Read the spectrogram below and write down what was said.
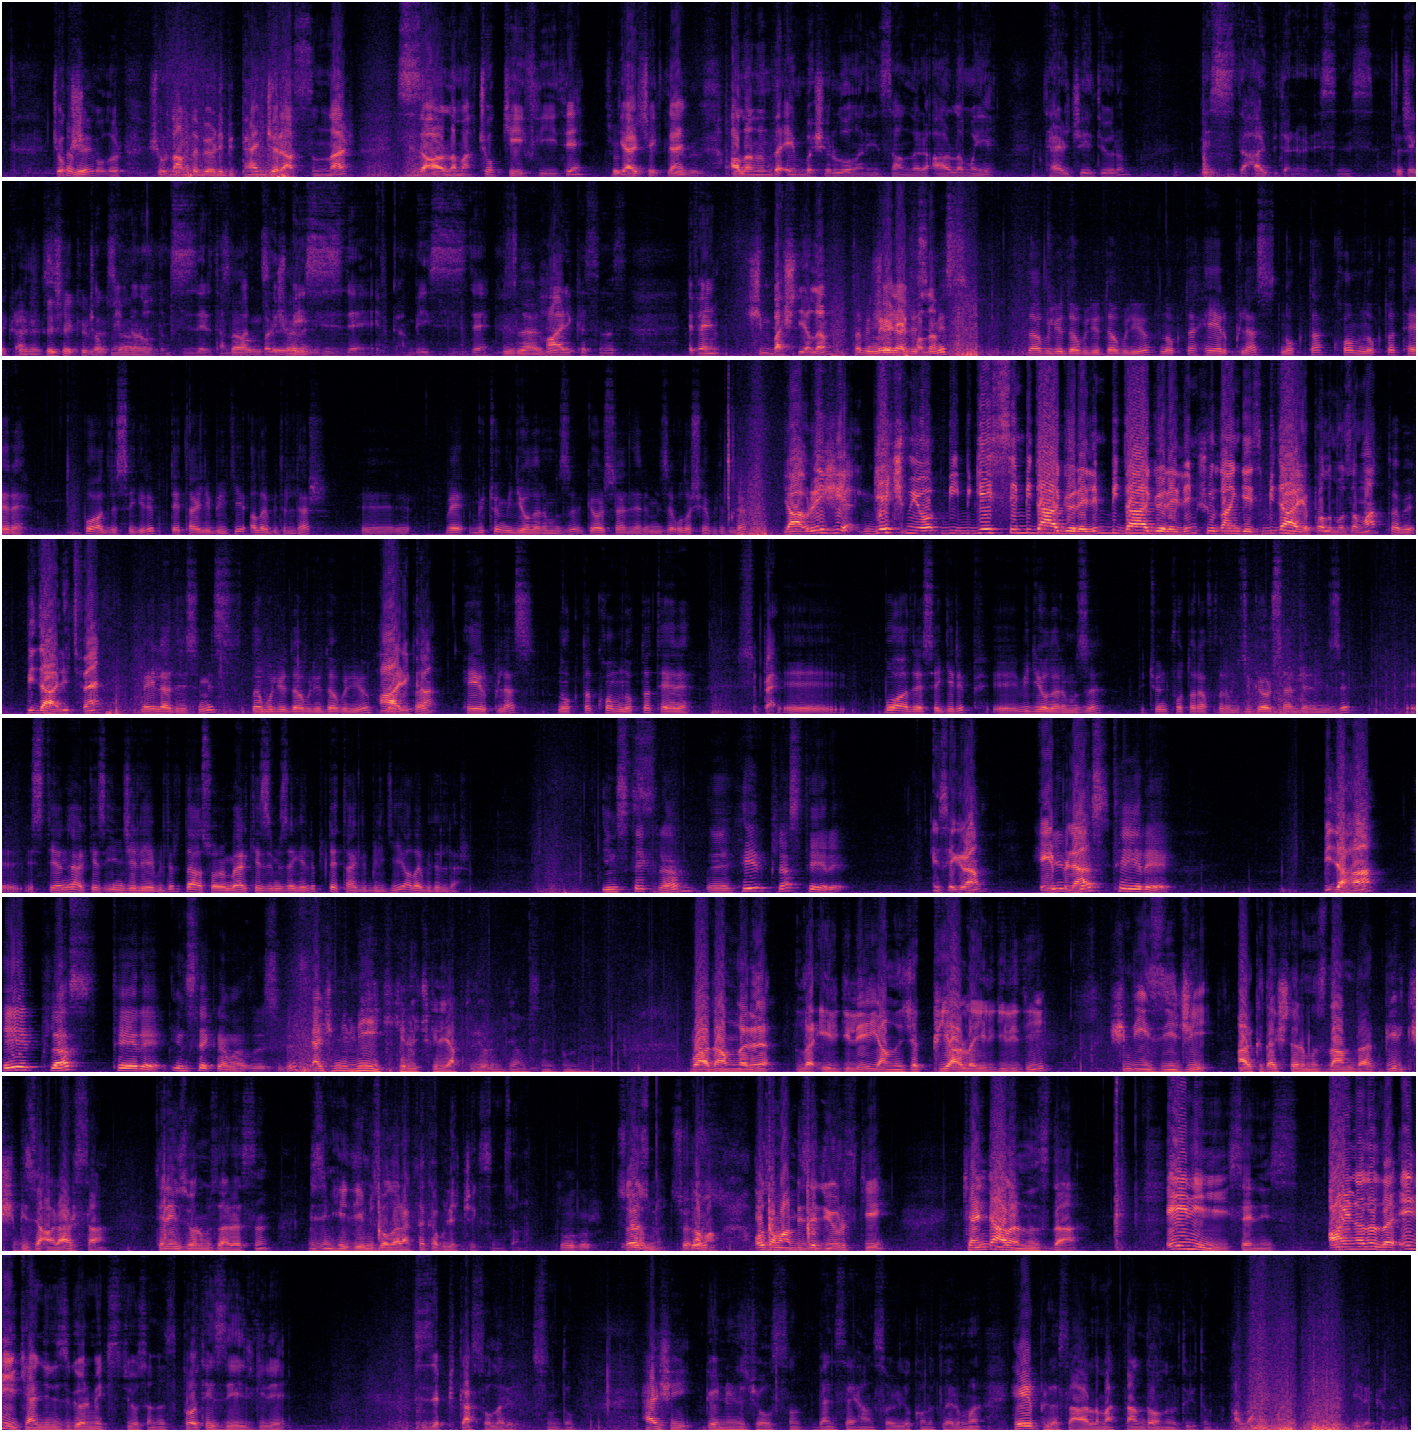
Çok Tabii. şık olur. Şuradan da böyle bir pencere assınlar. Sizi ağırlamak çok keyifliydi. Çok Gerçekten teşekkür ederiz. alanında en başarılı olan insanları ağırlamayı tercih ediyorum. Ve siz de harbiden öylesiniz. Teşekkür ederiz. Teşekkürler, Çok sağ memnun olun. oldum sizleri Sağ tanımak. olun, Barış Bey olun. sizde, Efkan Bey sizde. Bizler de. Harikasınız. Efendim şimdi başlayalım. Tabii Şöyle mail yapalım. adresimiz www.hairplus.com.tr Bu adrese girip detaylı bilgi alabilirler. Ee, ve bütün videolarımızı, görsellerimize ulaşabilirler. Ya reji geçmiyor. Bir, bir geçsin bir daha görelim. Bir daha görelim. Şuradan geçsin. Bir daha yapalım o zaman. Tabii Bir daha lütfen. mail adresimiz www.hairplus.com.tr Süper. Ee, bu adrese girip e, videolarımızı, Bütün fotoğraflarımızı, görsellerimizi e, isteyen herkes inceleyebilir. Daha sonra merkezimize gelip detaylı bilgiyi alabilirler. Instagram e, Hair Plus TR. Instagram Hair Hair Plus TR. bir daha Hair Plus TR Instagram adresimiz. Ben şimdi niye iki kere üç kere yaptırıyorum biliyor musunuz bunları? Bu adamlarla ilgili yalnızca PR'la ilgili değil. Şimdi izleyici arkadaşlarımızdan da bir kişi bizi ararsa televizyonumuzu arasın. Bizim hediyemiz olarak da kabul edeceksiniz onu. Olur. Söz mü? Söz. Tamam. O zaman bize diyoruz ki kendi alanınızda en iyiyseniz, aynada da en iyi kendinizi görmek istiyorsanız protezle ilgili size Picasso'ları sundum. Her şey gönlünüzce olsun. Ben Seyhan Soylu konuklarımı Hair Plus'a ağırlamaktan da onur duydum. Allah'a emanet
